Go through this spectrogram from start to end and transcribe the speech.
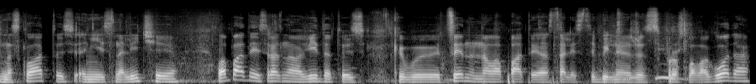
на склад, то есть они есть в наличии. Лопаты есть разного вида, то есть как бы цены на лопаты остались стабильные уже с прошлого года.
